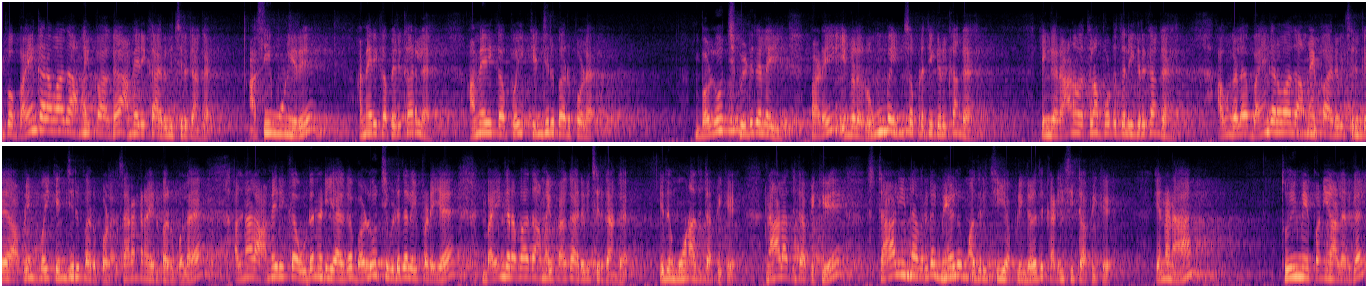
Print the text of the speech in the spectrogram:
இப்போ பயங்கரவாத அமைப்பாக அமெரிக்கா அறிவிச்சிருக்காங்க. அசீம் முனீர் அமெரிக்கா போயிருக்கார்ல அமெரிக்கா போய் கெஞ்சிருப்பார் போல. பலூச் விடுதலை படை எங்களை ரொம்ப இம்சப்படுத்திக்கு இருக்காங்க. எங்கள் ராணுவத்தெலாம் போட்டு தள்ளிக்கிருக்காங்க அவங்கள பயங்கரவாத அமைப்பாக அறிவிச்சிருங்க அப்படின்னு போய் கெஞ்சிருப்பார் போல சரண்டர் ஆகிருப்பார் போல. அதனால் அமெரிக்கா உடனடியாக பலூச் விடுதலை படையை பயங்கரவாத அமைப்பாக அறிவிச்சிருக்காங்க. இது மூணாவது டாப்பிக்கு நாலாவது டாப்பிக்கு ஸ்டாலின் அவர்கள் மேலும் அதிர்ச்சி அப்படிங்கிறது கடைசி டாப்பிக்கு என்னென்னா தூய்மை பணியாளர்கள்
